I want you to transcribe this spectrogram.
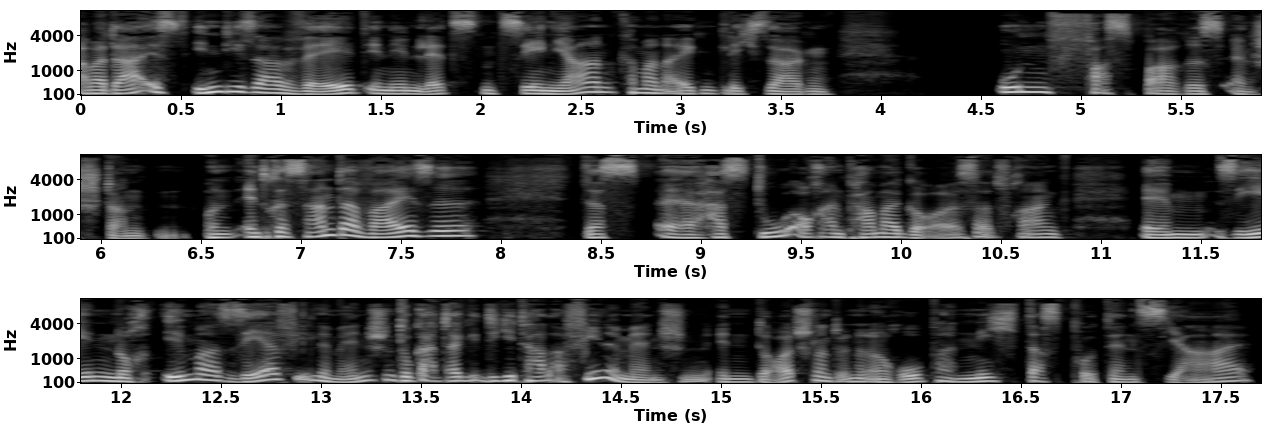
Aber da ist in dieser Welt in den letzten zehn Jahren, kann man eigentlich sagen, Unfassbares entstanden. Und interessanterweise, das äh, hast du auch ein paar Mal geäußert, Frank, ähm, sehen noch immer sehr viele Menschen, sogar digital affine Menschen in Deutschland und in Europa nicht das Potenzial,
